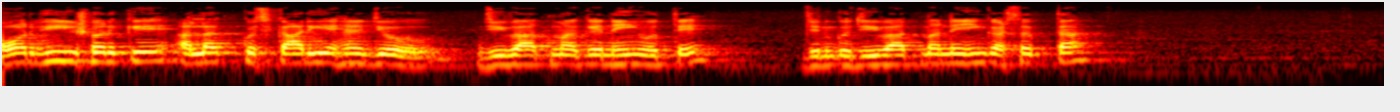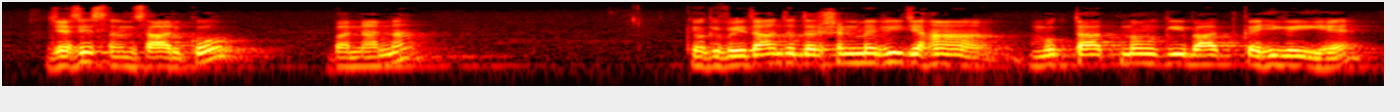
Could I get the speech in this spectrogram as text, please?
और भी ईश्वर के अलग कुछ कार्य हैं जो जीवात्मा के नहीं होते, जिनको जीवात्मा नहीं कर सकता। जैसे संसार को बनाना। क्योंकि वेदांत दर्शन में भी जहाँ मुक्त आत्माओं की बात कही गई है,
